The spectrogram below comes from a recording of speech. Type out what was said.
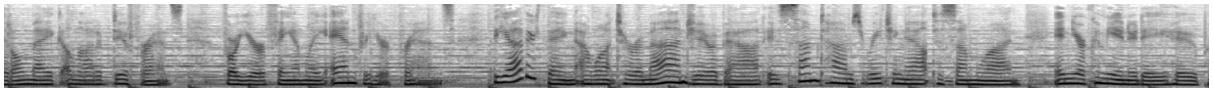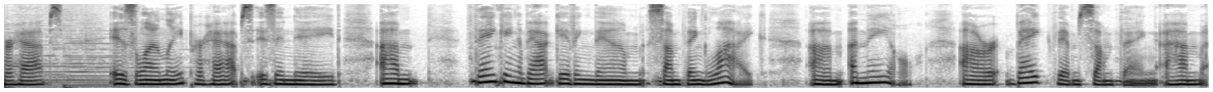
it'll make a lot of difference for your family and for your friends. The other thing I want to remind you about is sometimes reaching out to someone in your community who perhaps is lonely, perhaps is in need. Um, thinking about giving them something like um, a meal or bake them something. Um,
